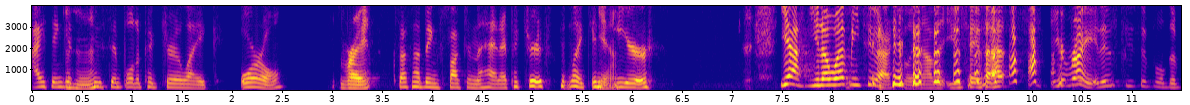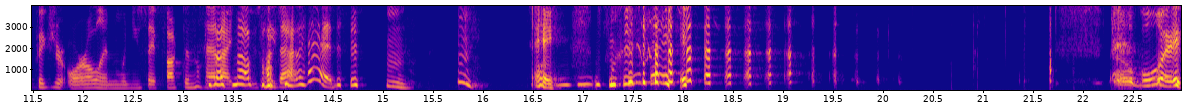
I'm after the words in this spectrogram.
I think it's Mhm. too simple to picture like oral Right. because that's not being fucked in the head. I picture like an Yeah. ear. Yeah, you know what? Me too. Actually, now that you say that, you're right. It is too simple to picture oral, and when you say "fucked in the head," that's I do see that. in the head. Hmm. Hmm. Hey, oh boy,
